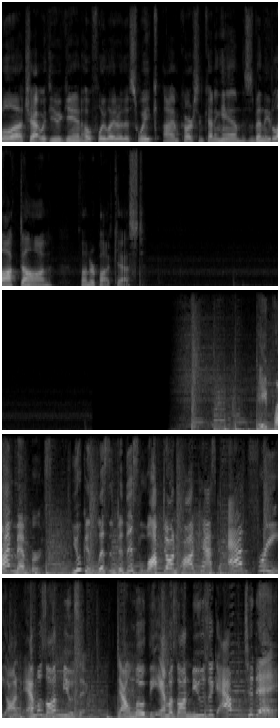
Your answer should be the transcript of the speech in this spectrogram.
We'll uh, chat with you again hopefully later this week. I am Carson Cunningham. This has been the Locked On Thunder Podcast. Hey, Prime members, you can listen to this Locked On podcast ad free on Amazon Music. Download the Amazon Music app today.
